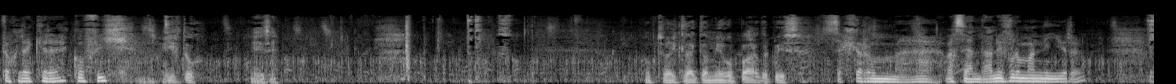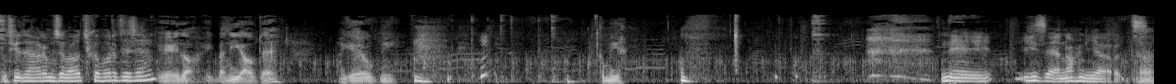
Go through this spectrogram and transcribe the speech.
toch lekker, hè, koffie? Hier toch. Deze. Op het werk lijkt dat meer op paardenpis. Zeg, Roma, wat zijn dat nu voor manieren? Moet je daarom zo oud geworden zijn? Hé, dat. Ik ben niet oud, hè. En jij ook niet. Kom hier. Nee, je bent nog niet oud. Ja.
